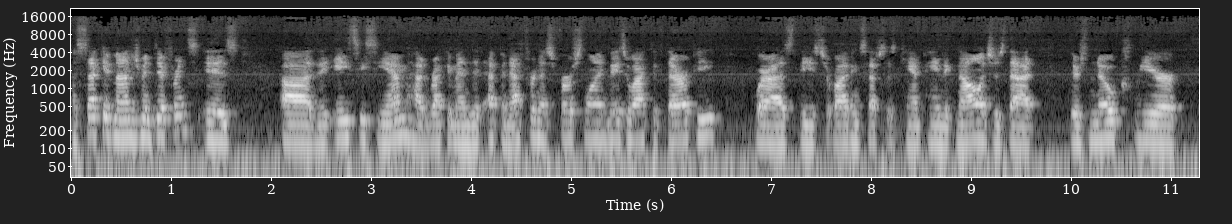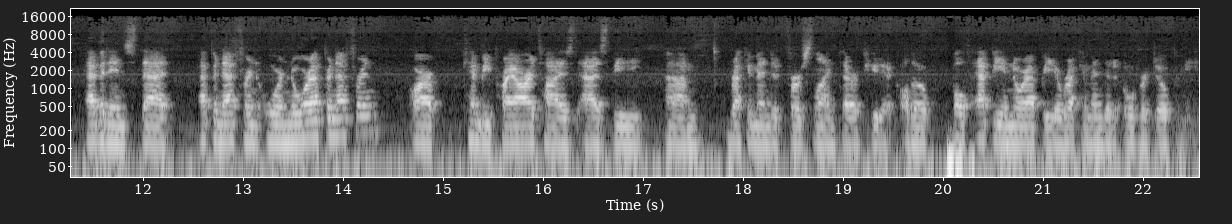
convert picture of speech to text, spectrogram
A second management difference is uh, the ACCM had recommended epinephrine as first line vasoactive therapy, whereas the Surviving Sepsis campaign acknowledges that there's no clear evidence that epinephrine or norepinephrine are can be prioritized as the um, recommended first line therapeutic, although both epi and norepi are recommended over dopamine.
